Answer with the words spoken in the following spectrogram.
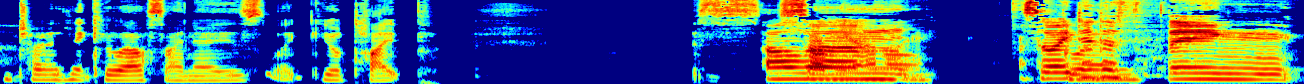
I'm trying to think who else I know is like your type. Um, so I did a thing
